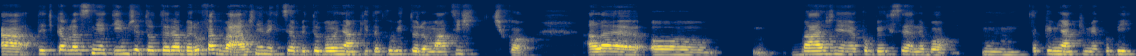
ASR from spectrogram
A teďka vlastně tím, že to teda beru fakt vážně, nechci, aby to bylo nějaký takový to domácí štičko, ale o, vážně jako bych se, nebo mm, takým nějakým jakoby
